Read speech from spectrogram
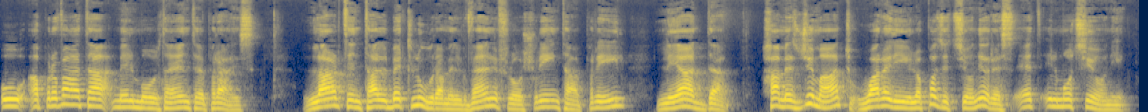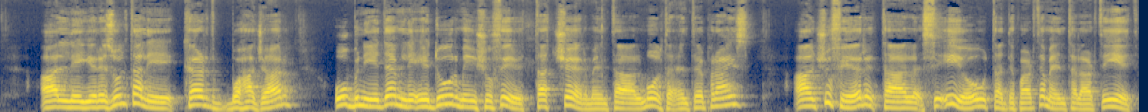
u approvata mill-Malta Enterprise, l-art intalbet lura mill-Gvern fl-20 ta' April li għadda, ħames ġimgħat wara li l-Oppożizzjoni ressqet il-mozzjoni. Qal li jirriżulta li Kurt Buhagiar hu bniedem li idur minn xufier taċ-Chairman tal-Malta Enterprise għal xufier tal-CEO tad-Dipartiment tal-Artijiet.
